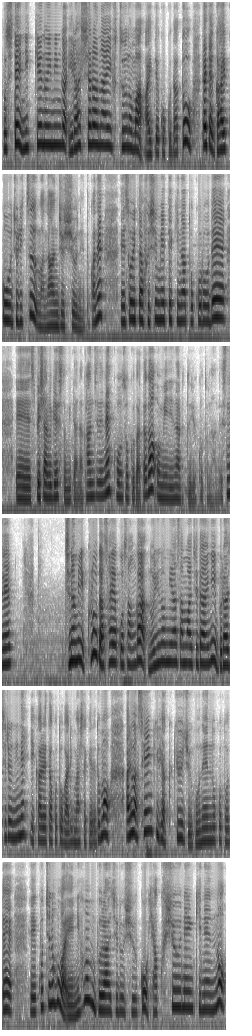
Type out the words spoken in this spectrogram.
そして日系の移民がいらっしゃらない普通のまあ相手国だと大体外交樹立、まあ、何十周年とかね、え、そういった節目的なところで、え、スペシャルゲストみたいな感じでね皇族方がお見えになるということなんですね。ちなみに黒田清子さんが紀宮様時代にブラジルにね行かれたことがありましたけれどもあれは1995年のことで、えー、こっちの方は、えー、日本ブラジル就航100周年記念の、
